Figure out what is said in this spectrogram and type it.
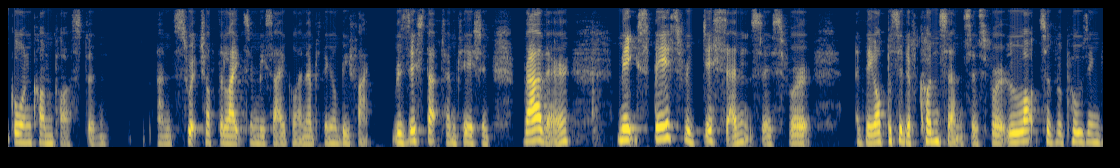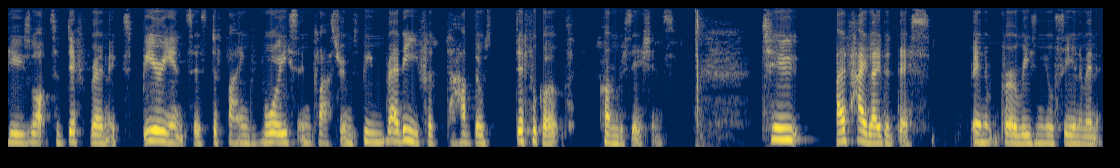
go and compost and, and switch off the lights and recycle and everything will be fine. Resist that temptation. Rather, make space for dissensus, for the opposite of consensus, for lots of opposing views, lots of different experiences to find voice in classrooms. Be ready for to have those difficult conversations. To, I've highlighted this in, for a reason you'll see in a minute,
